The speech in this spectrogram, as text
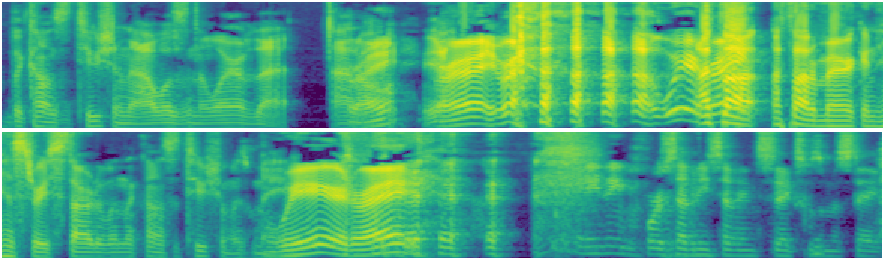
the Constitution. I wasn't aware of that. At right? All. Yeah. Right, right. Weird, I right? thought I thought American history started when the Constitution was made. Weird, right? Anything before 776 was a mistake.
